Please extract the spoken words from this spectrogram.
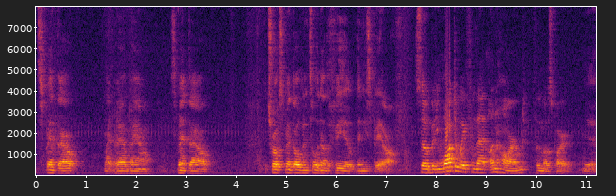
Spent out, like bam bam. Spent out. The truck spent over into another field, then he sped off. So, but you walked away from that unharmed for the most part. Yeah.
